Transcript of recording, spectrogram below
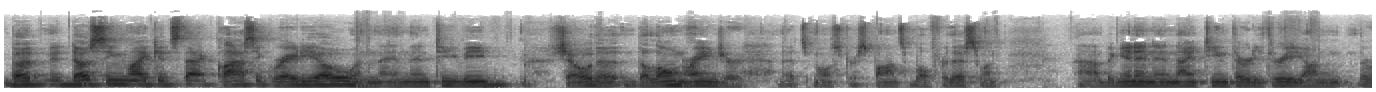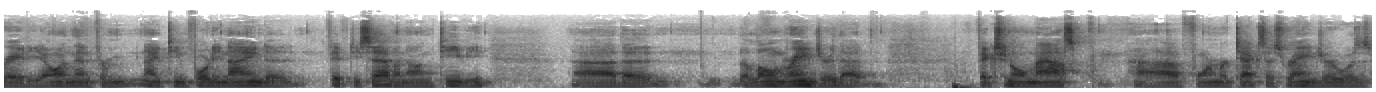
But it does seem like it's that classic radio and, and then TV show, the, the Lone Ranger, that's most responsible for this one. Uh, beginning in 1933 on the radio, and then from 1949 to 57 on TV. Uh, the the Lone Ranger, that fictional masked uh, former Texas Ranger, was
